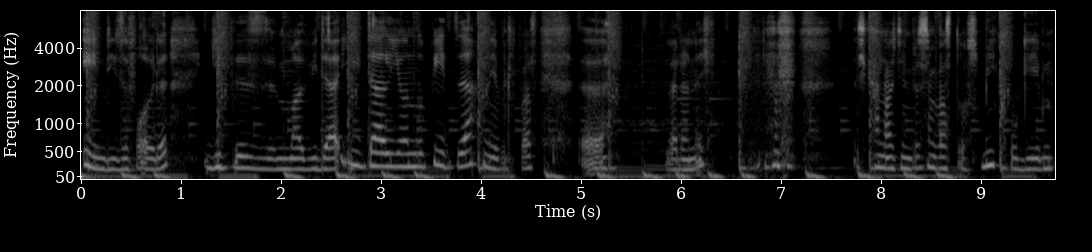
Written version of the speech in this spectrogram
in dieser Folge gibt es mal wieder Italiano Pizza. Ne, wird Spaß. Äh, leider nicht. ich kann euch ein bisschen was durchs Mikro geben.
